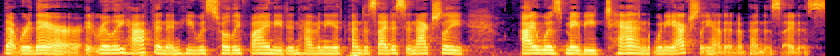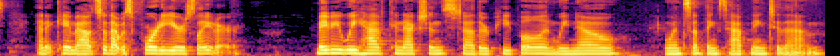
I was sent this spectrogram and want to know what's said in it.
that were there. It really happened and he was totally fine. He didn't have any appendicitis. And actually, I was maybe 10 when he actually had an appendicitis and it came out. So that was 40 years later. Maybe we have connections to other people and we know when something's happening to them.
